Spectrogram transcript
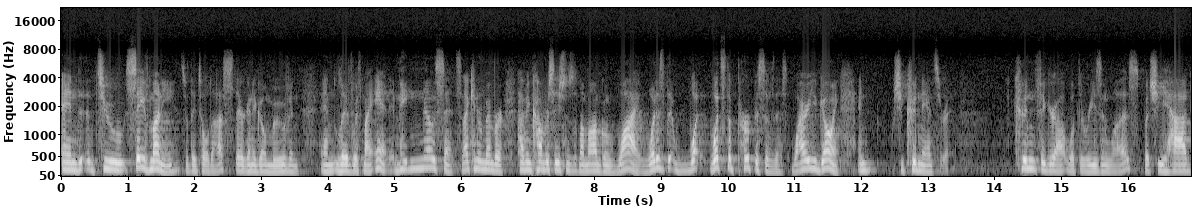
And to save money, that's what they told us, they're going to go move and, and live with my aunt. It made no sense. And I can remember having conversations with my mom going, why? What is the, what, what's the purpose of this? Why are you going? And she couldn't answer it couldn't figure out what the reason was, but she had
